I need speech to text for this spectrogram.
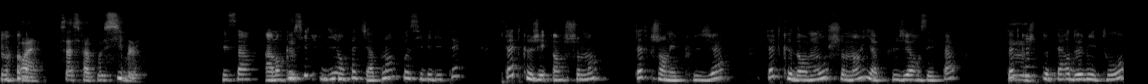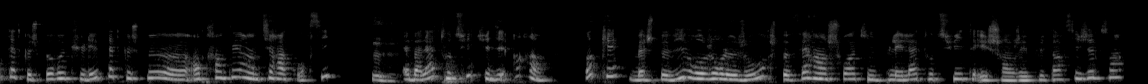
ouais, ça, c'est pas possible. C'est ça. Alors que mm. si tu dis, en fait, il y a plein de possibilités, peut-être que j'ai un chemin, peut-être que j'en ai plusieurs, peut-être que dans mon chemin, il y a plusieurs étapes, peut-être que mm. je peux faire demi-tour, peut-être que je peux reculer, peut-être que je peux euh, emprunter un petit raccourci. Mm. Et bien là, tout de suite, tu dis, ah, ok, ben, je peux vivre au jour le jour, je peux faire un choix qui me plaît là tout de suite et changer plus tard si j'ai besoin.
